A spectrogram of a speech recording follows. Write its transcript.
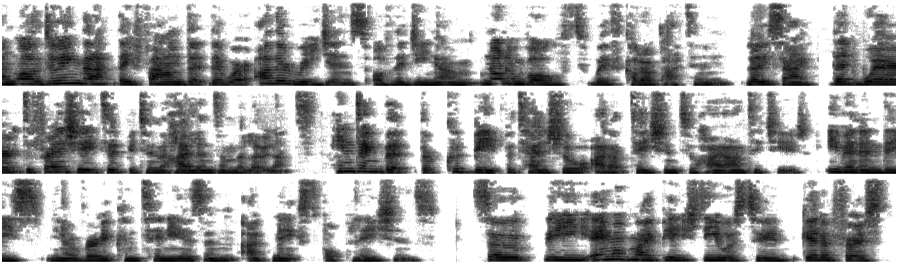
And while doing that, they found that there were other regions of the genome not involved with color pattern loci that were differentiated between the highlands and the lowlands, hinting that there could be potential adaptation to high altitude, even in these, you know, very continuous and admixed populations. So the aim of my PhD was to get a first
